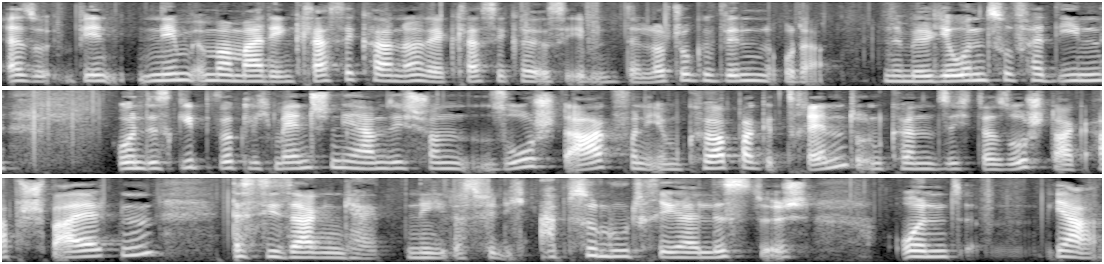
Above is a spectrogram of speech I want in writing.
also wir nehmen immer mal den Klassiker, ne? der Klassiker ist eben der Lottogewinn oder eine Million zu verdienen. Und es gibt wirklich Menschen, die haben sich schon so stark von ihrem Körper getrennt und können sich da so stark abspalten, dass sie sagen, ja, nee, das finde ich absolut realistisch. Und ja,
